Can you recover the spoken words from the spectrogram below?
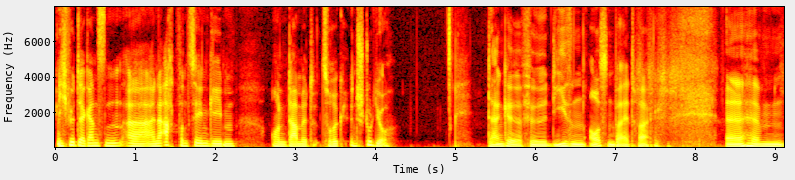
Ich würde der Ganzen äh, eine 8 von 10 geben und damit zurück ins Studio. Danke für diesen Außenbeitrag. ähm,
